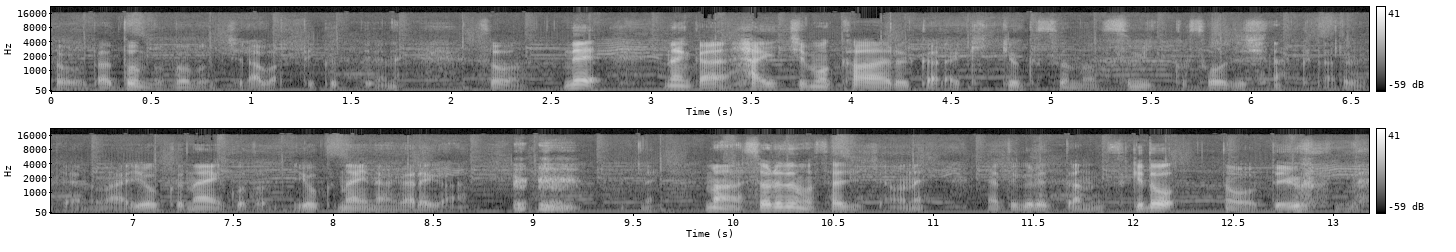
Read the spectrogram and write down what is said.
そうだどんどんどんどん散らばっていくっていうね。そう。でなんか配置も変わるから結局その隅っこ掃除しなくなるみたいなのは良くないこと良くない流れが、ね、まあそれでもサジちゃんはねやってくれてたんですけどそうっていうことな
